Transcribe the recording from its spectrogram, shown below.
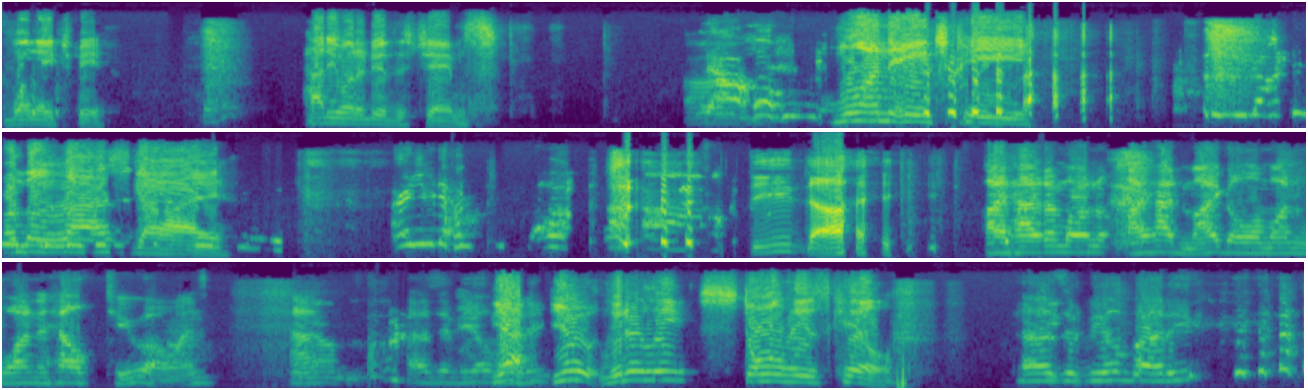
One HP. How do you want to do this, James? Um, One HP Are you not gonna on the last guy. Are you not? He died. I had him on. I had my golem on one health too, Owen. How, Um, how's it feel, Yeah, buddy? you literally stole his kill. How's it feel, buddy?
